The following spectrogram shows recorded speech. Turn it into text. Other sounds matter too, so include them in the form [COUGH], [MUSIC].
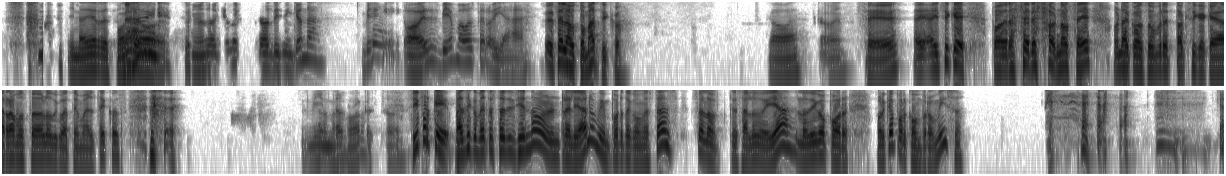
Y nadie responde. ¿qué onda? dicen, ¿qué onda? Bien, o a veces bien, vamos, pero ya. Es el automático. Sí, ahí, sí que podrá ser eso, no sé, una costumbre tóxica que agarramos todos los guatemaltecos. [LAUGHS] Bien Sí, porque básicamente estás diciendo, en realidad no me importa cómo estás, solo te saludo y ya. Lo digo por, ¿por qué? Por compromiso. [LAUGHS]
